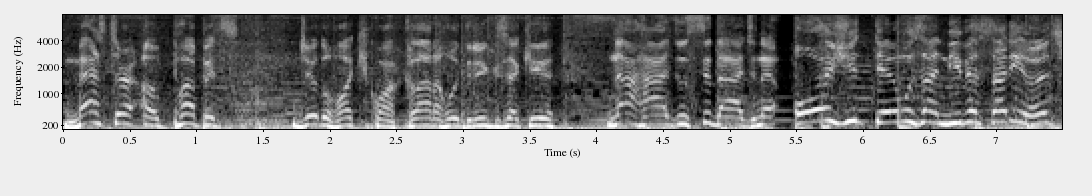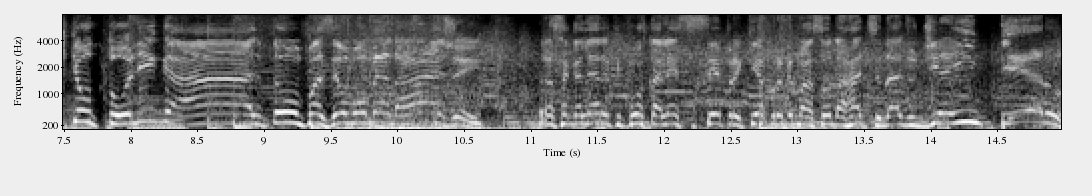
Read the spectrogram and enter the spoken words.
Master of Puppets. Dia do Rock com a Clara Rodrigues aqui na Rádio Cidade, né? Hoje temos aniversariantes que eu tô ligado. Então vamos fazer uma homenagem pra essa galera que fortalece sempre aqui a programação da Rádio Cidade o dia inteiro.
